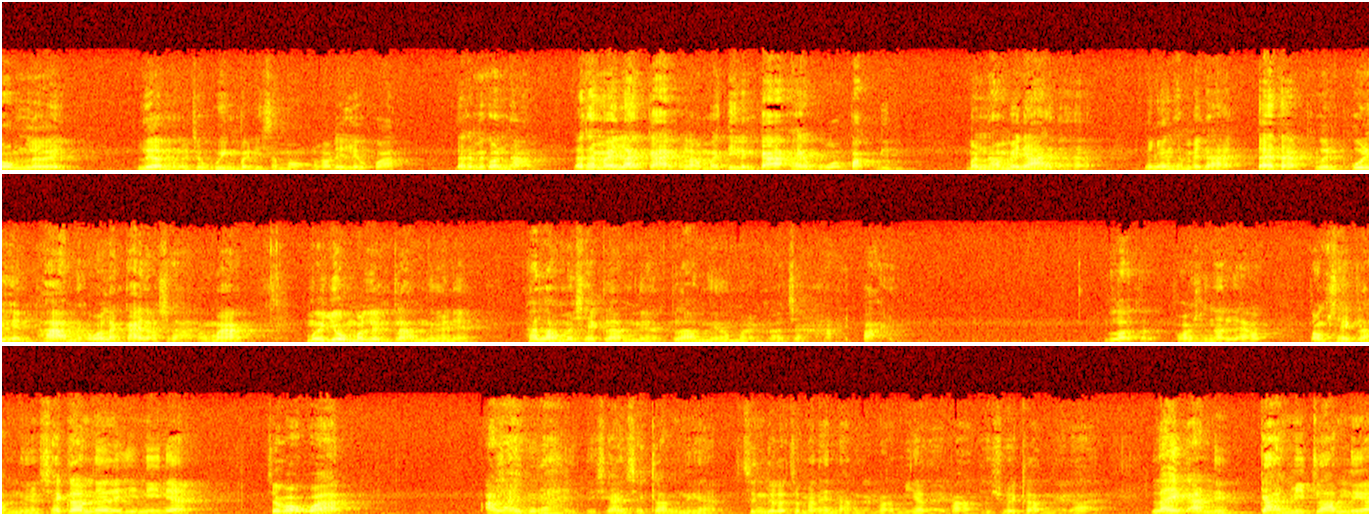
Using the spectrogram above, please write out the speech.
ล้มเลยเลือดมันก็จะวิ่งไปที่สมองเราได้เร็วกว่า แล้วถ้ามีคนถามแล้วทำไมร่างกายของเราไม่ตีลังกาให้หัวปักดิน มันทำไม่ได้นะฮะอย่างนั้นทำไม่ได้ แต่แต่เพื่อนผู้ที่เห็นภาพนะครับว่าร่างกายเราฉลาดมากๆเมื่อโยงมาเรื่องกล้ามเนื้อเนี่ยถ้าเราไม่ใช้กล้ามเนื้อกล้ามเนื้อมันก็จะหายไปเราเพราะฉะนั้นแล้วต้องใช้กล้ามเนื้อใช้กล้ามเนื้อในที่นี้เนี่ยจะบอกว่า อะไรก็ได้ในการใช้กล้ามเนื้อ ซึ่งเดี๋ยวเราจะมาแนะนำกันว่ามีอะไรบ้างที่ช่วยกล้ามเนื้อได้และอีกอันหนึ่งการมีกล้ามเนื้อ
